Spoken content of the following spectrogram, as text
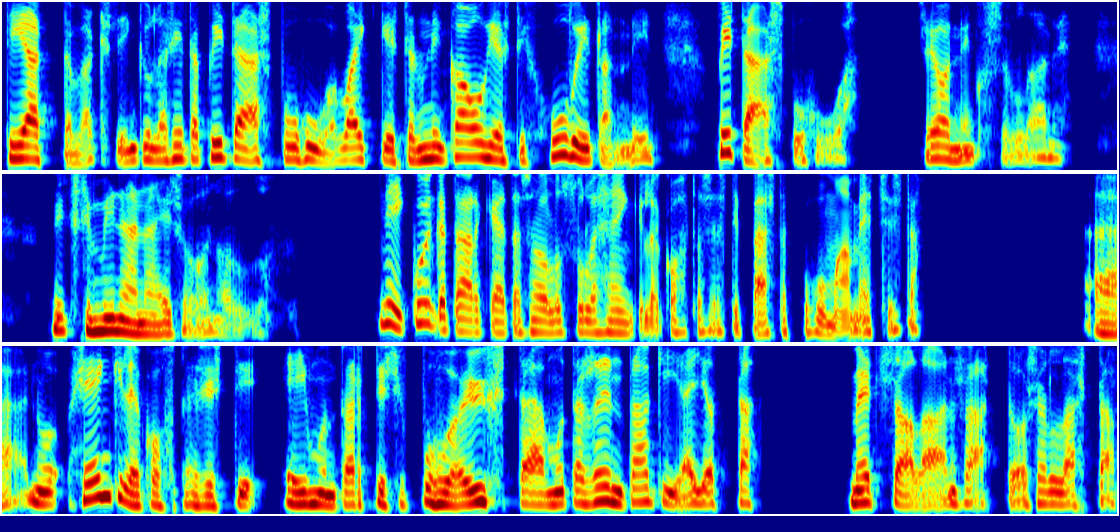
tiettäväksi, niin kyllä siitä pitäisi puhua. Vaikkei sitä niin kauheasti huvita, niin pitäisi puhua. Se on niin kuin sellainen, miksi minä näin se on ollut. Niin, kuinka tärkeää se on ollut sulle henkilökohtaisesti päästä puhumaan metsistä? No henkilökohtaisesti ei mun tarvitsisi puhua yhtään, mutta sen takia, jotta metsäalaan saattoo sellaista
